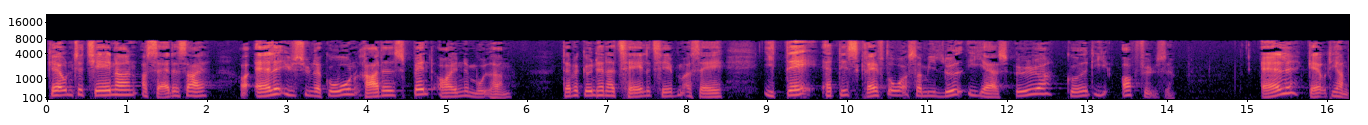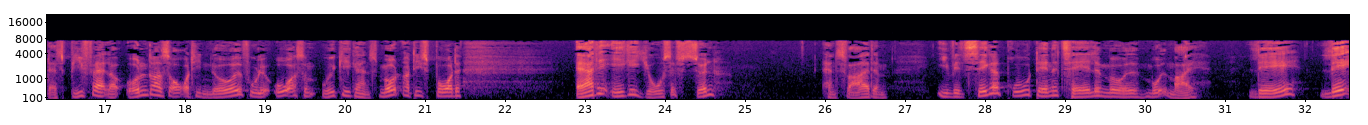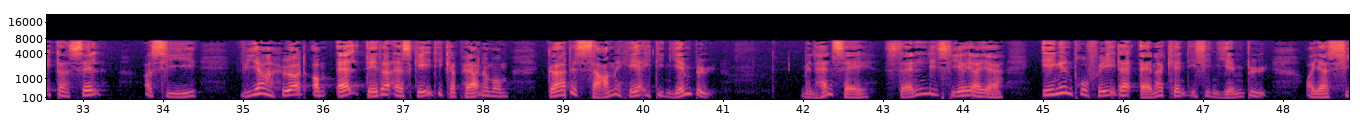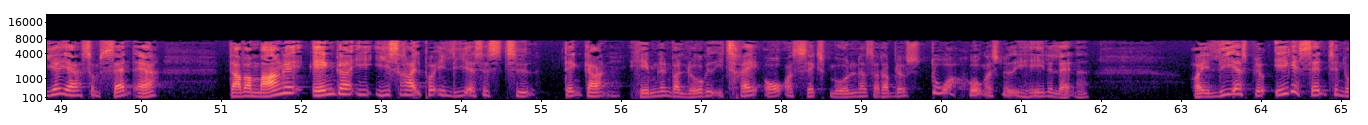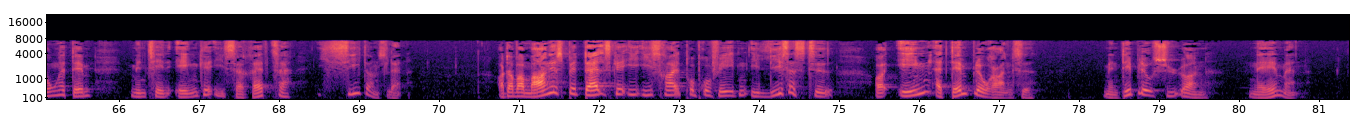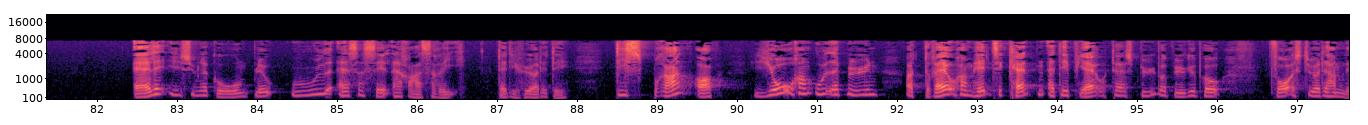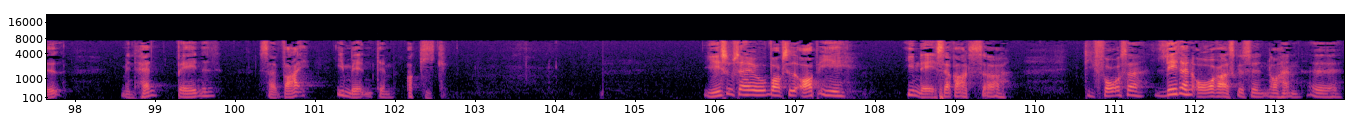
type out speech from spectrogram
gav den til tjeneren og satte sig, og alle i synagogen rettede spændt øjnene mod ham. Da begyndte han at tale til dem og sagde, I dag er det skriftord, som I lød i jeres ører, gået i opfyldelse. Alle gav de ham deres bifald og undres over de nådefulde ord, som udgik af hans mund, og de spurgte, er det ikke Josefs søn? Han svarede dem, I vil sikkert bruge denne talemåde mod mig. Læge, læg dig selv og sige, vi har hørt om alt det, der er sket i Kapernaum. Gør det samme her i din hjemby. Men han sagde, sandelig siger jeg jer, ingen profet er anerkendt i sin hjemby, og jeg siger jer, som sandt er, der var mange enker i Israel på Elias' tid, dengang himlen var lukket i tre år og seks måneder, så der blev stor hungersnød i hele landet. Og Elias blev ikke sendt til nogen af dem, men til en enke i Sarepta i Sidons land. Og der var mange spedalske i Israel på profeten Elisas tid, og ingen af dem blev renset. Men det blev syren, Naaman. Alle i synagogen blev ude af sig selv af raseri, da de hørte det. De sprang op, jo ham ud af byen og drev ham hen til kanten af det bjerg, deres by var bygget på, for at styrte ham ned. Men han banede sig vej imellem dem og gik. Jesus er jo vokset op i, i Nazareth, så de får sig lidt af en overraskelse, når han øh,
